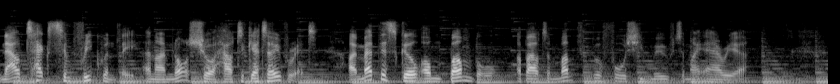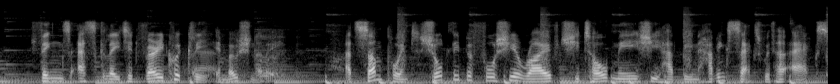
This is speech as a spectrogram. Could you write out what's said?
Now texts him frequently, and I'm not sure how to get over it. I met this girl on Bumble about a month before she moved to my area. Things escalated very quickly emotionally. At some point, shortly before she arrived, she told me she had been having sex with her ex,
